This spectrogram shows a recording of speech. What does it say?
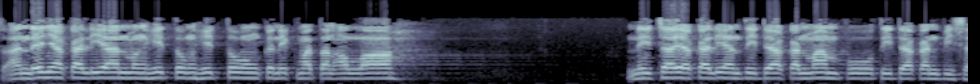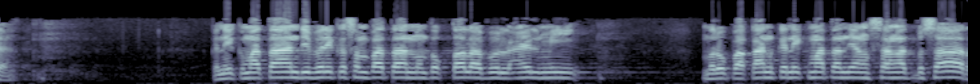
Seandainya kalian menghitung-hitung kenikmatan Allah Niscaya kalian tidak akan mampu, tidak akan bisa. Kenikmatan diberi kesempatan untuk talabul ilmi Merupakan kenikmatan yang sangat besar.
